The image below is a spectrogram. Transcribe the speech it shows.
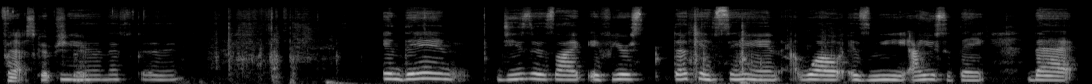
for that scripture. Yeah, that's good. And then Jesus, like, if you're stuck in sin, well, as me, I used to think that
